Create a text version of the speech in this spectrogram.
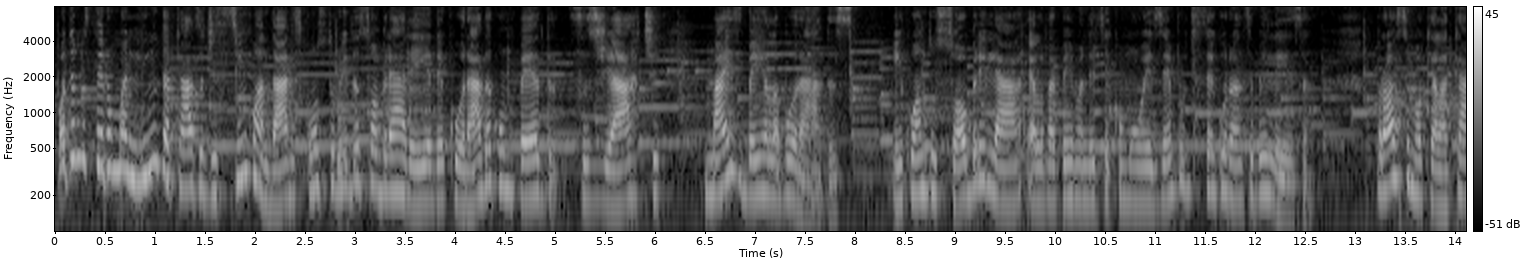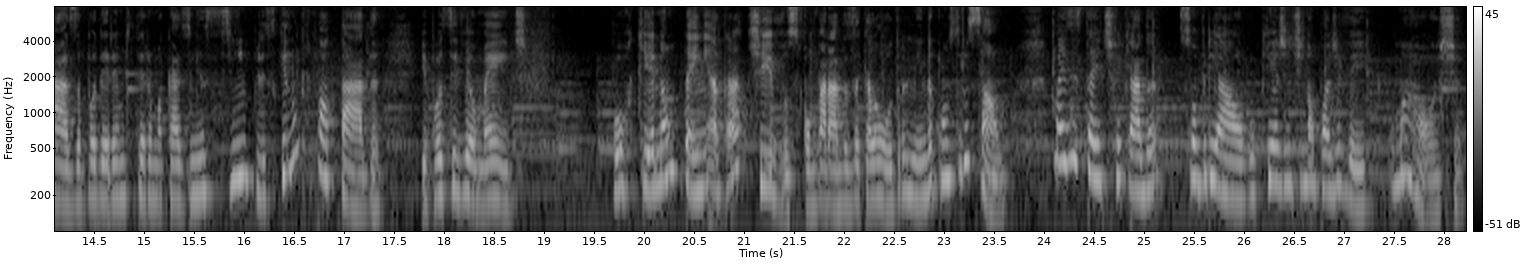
Podemos ter uma linda casa de cinco andares construída sobre a areia, decorada com peças de arte mais bem elaboradas. Enquanto o sol brilhar, ela vai permanecer como um exemplo de segurança e beleza. Próximo àquela casa, poderemos ter uma casinha simples que nunca é notada e possivelmente porque não tem atrativos comparadas àquela outra linda construção, mas está edificada sobre algo que a gente não pode ver, uma rocha.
